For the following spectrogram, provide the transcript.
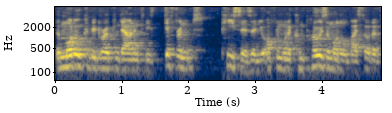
the model can be broken down into these different pieces and you often want to compose a model by sort of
